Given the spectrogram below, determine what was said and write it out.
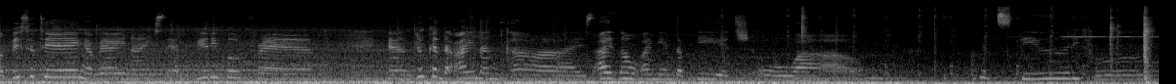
uh, visiting a very nice and beautiful friend. And look at the island, guys. I know, I mean the beach. Oh, wow. It's beautiful.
